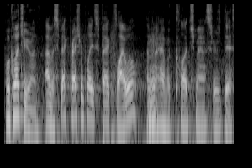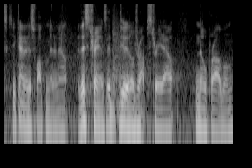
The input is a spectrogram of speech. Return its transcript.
What clutch are you on? I have a spec pressure plate, spec flywheel, and Mm-hmm. then I have a clutch masters disc. So you kind of just swap them in and out. This trans, it, dude, it'll drop straight out, no problem.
